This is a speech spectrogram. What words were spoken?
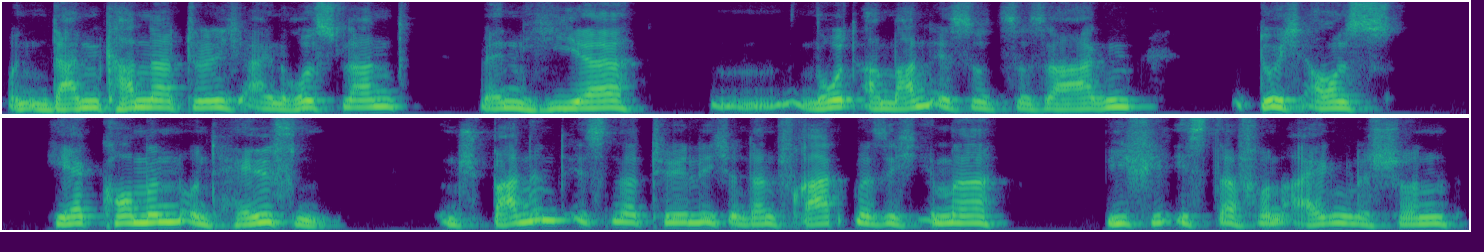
Und dann kann natürlich ein Russland, wenn hier hm, Not am Mann ist sozusagen, durchaus herkommen und helfen. Und spannend ist natürlich, und dann fragt man sich immer, wie viel ist davon eigentlich schon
